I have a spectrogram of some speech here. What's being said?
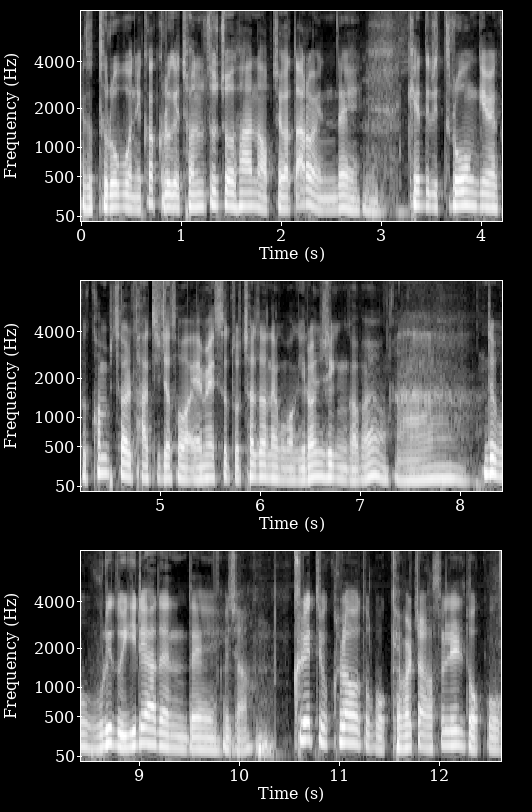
해서 들어보니까 그렇게 전수조사하는 업체가 따로 있는데 음. 걔들이 들어온 김에 그 컴퓨터를 다 뒤져서 MS도 찾아내고 막 이런 식인가 봐요. 아 근데 뭐 우리도 일해야 되는데 그죠. Creative Cloud 뭐 개발자가 쓸 일도 없고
